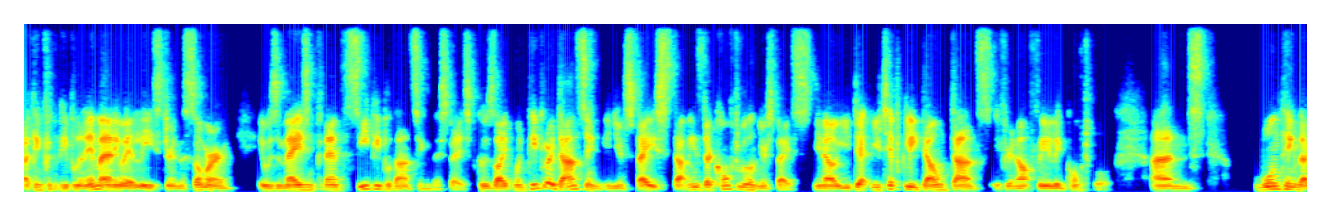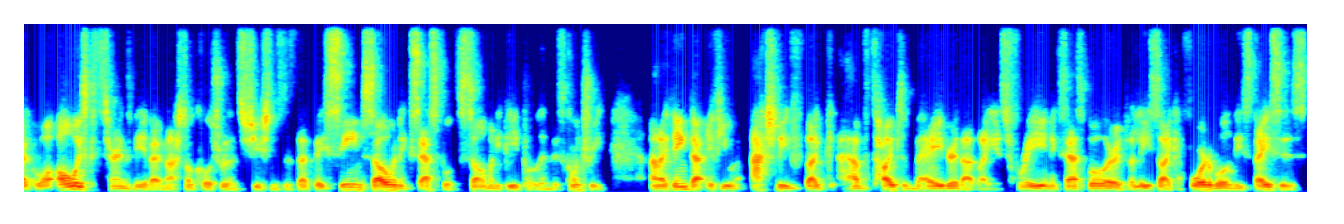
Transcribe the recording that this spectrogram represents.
I think for the people in IMMA anyway, at least during the summer, it was amazing for them to see people dancing in their space because like when people are dancing in your space, that means they're comfortable in your space. You know, you de- you typically don't dance if you're not feeling comfortable. And one thing that what always concerns me about national cultural institutions is that they seem so inaccessible to so many people in this country. And I think that if you actually like have types of behavior that like is free and accessible or at least like affordable in these spaces,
